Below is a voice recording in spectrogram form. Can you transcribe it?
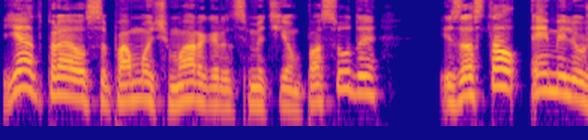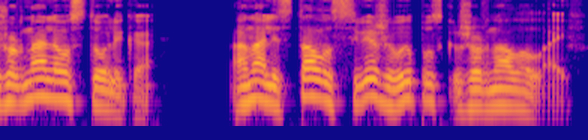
Я отправился помочь Маргарет с мытьем посуды и застал Эмили у журнального столика. Она листала свежий выпуск журнала Life.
